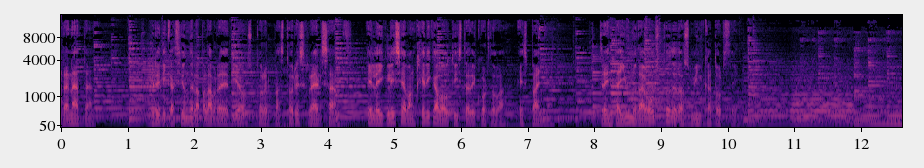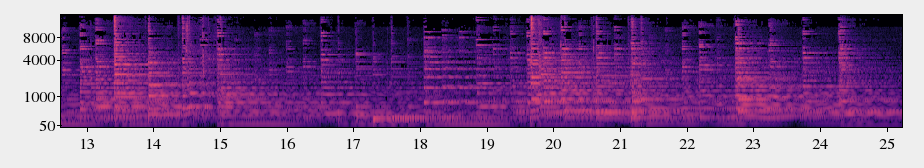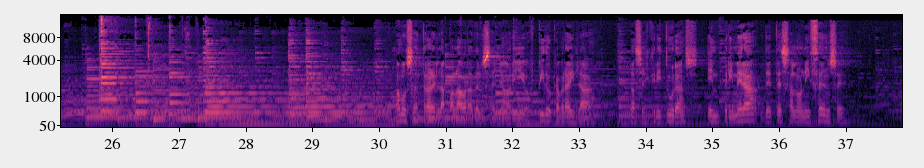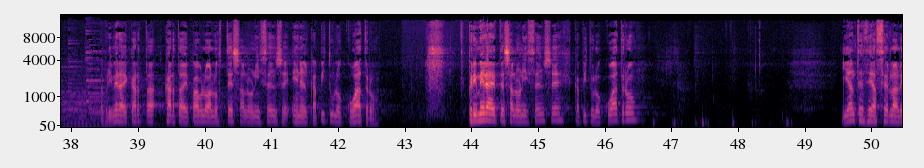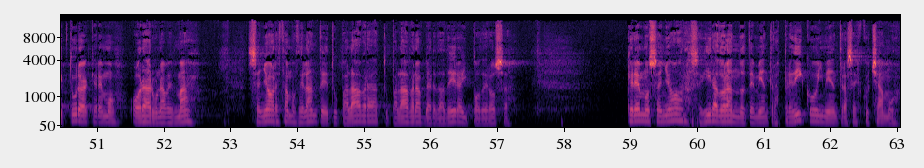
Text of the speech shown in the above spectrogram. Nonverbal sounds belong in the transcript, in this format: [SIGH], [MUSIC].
Maranata. Predicación de la palabra de Dios por el pastor Israel Sanz en la Iglesia Evangélica Bautista de Córdoba, España, 31 de agosto de 2014. A entrar en la palabra del Señor y os pido que abráis la- las escrituras en primera de Tesalonicense, la primera de carta, carta de Pablo a los tesalonicenses en el capítulo 4. Primera de Tesalonicenses, capítulo 4. Y antes de hacer la lectura queremos orar una vez más. Señor, estamos delante de tu palabra, tu palabra verdadera y poderosa. Queremos, Señor, seguir adorándote mientras predico y mientras escuchamos.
